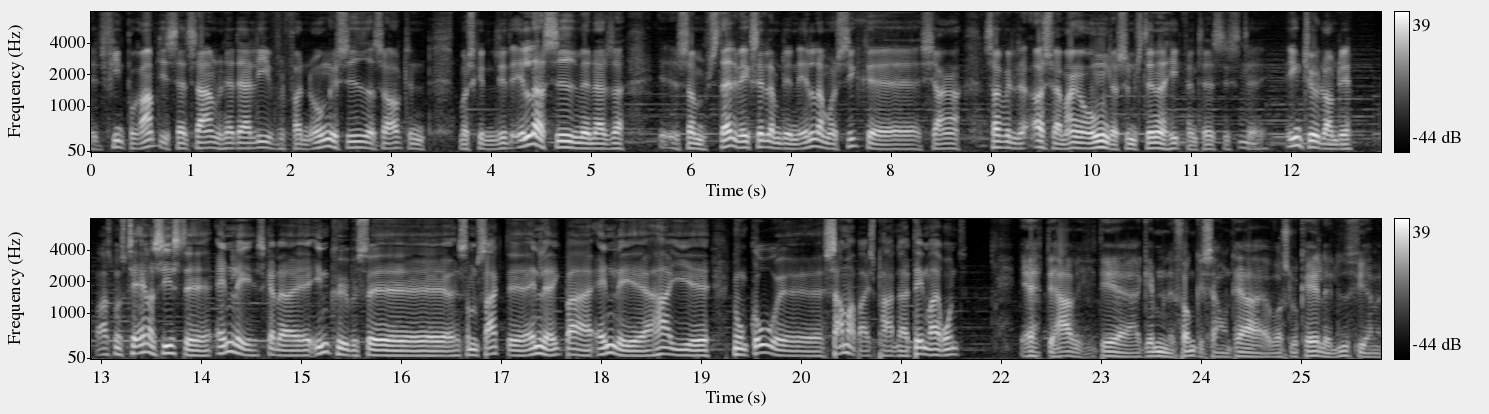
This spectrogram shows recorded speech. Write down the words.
et fint program, de er sat sammen her, der er lige fra den unge side, og så op den måske den lidt ældre side, men altså, øh, som stadigvæk, selvom det er en ældre musikgenre, øh, så vil der også være mange unge, der synes, den er helt fantastisk. Mm. Ingen tvivl om det. Rasmus, til allersidst, øh, anlæg skal der øh, indkøbes. Øh, som sagt, anlæg ikke bare anlæg. Har I nogle gode samarbejdspartnere den vej rundt? Ja, det har vi. Det er gennem Funky Sound her, vores lokale lydfirma,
